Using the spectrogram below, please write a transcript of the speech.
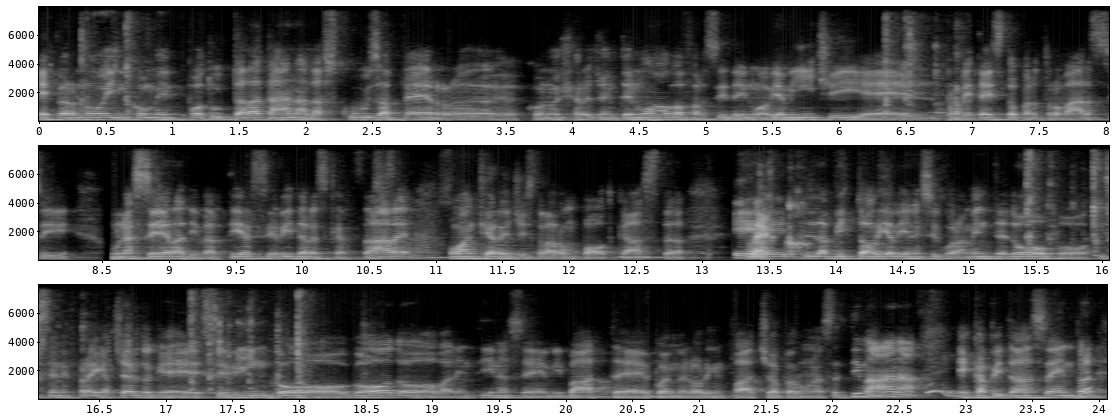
è per noi, come un po' tutta la Tana, la scusa per eh, conoscere gente nuova, farsi dei nuovi amici e il pretesto per trovarsi una sera, divertirsi, ridere, scherzare o anche registrare un podcast. E Ecco. la vittoria viene sicuramente dopo, chi se ne frega. Certo che se vinco godo, Valentina se mi batte poi me lo rinfaccia per una settimana Sì. e capita sempre.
